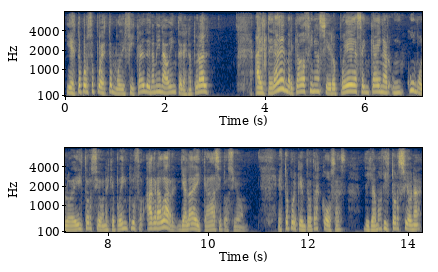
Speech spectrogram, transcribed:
Y esto, por supuesto, modifica el denominado interés natural. Alterar el mercado financiero puede desencadenar un cúmulo de distorsiones que puede incluso agravar ya la dedicada situación. Esto porque, entre otras cosas, digamos, distorsiona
